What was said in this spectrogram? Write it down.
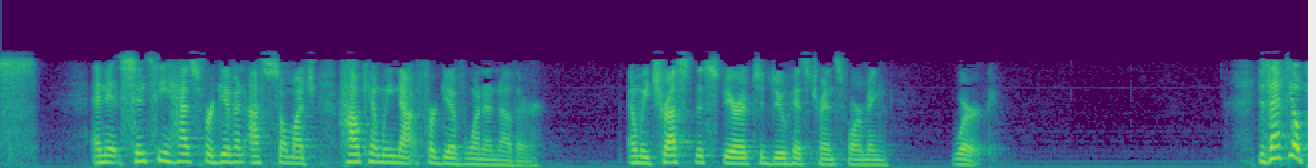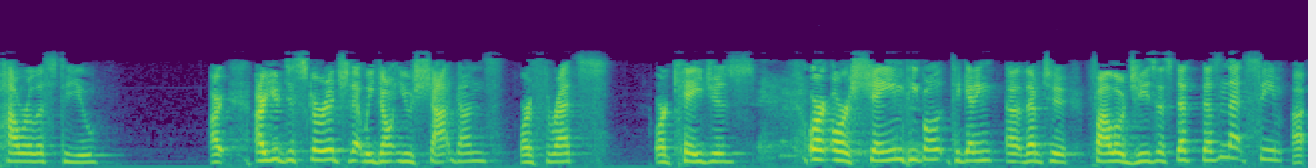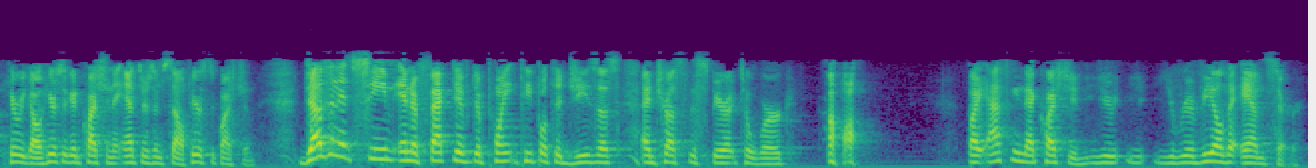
And it, since he has forgiven us so much, how can we not forgive one another? and we trust the Spirit to do His transforming work. Does that feel powerless to you? Are, are you discouraged that we don't use shotguns or threats or cages or, or shame people to getting uh, them to follow Jesus? Does, doesn't that seem. Uh, here we go. Here's a good question. It answers himself. Here's the question Doesn't it seem ineffective to point people to Jesus and trust the Spirit to work? By asking that question, you, you, you reveal the answer.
